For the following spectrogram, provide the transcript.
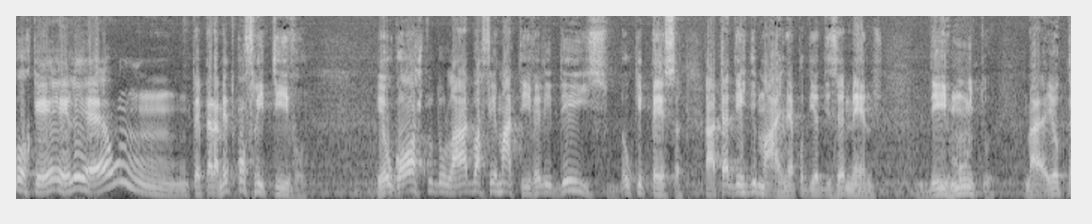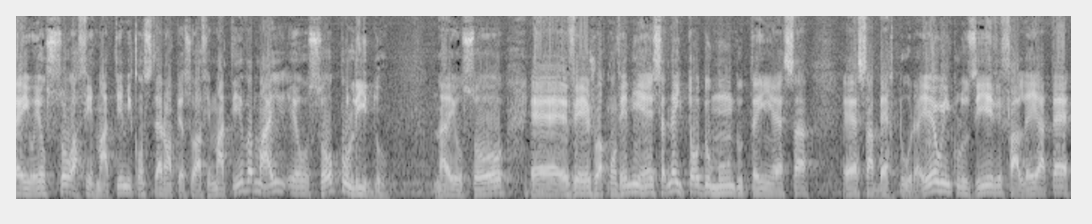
porque ele é um, temperamento conflitivo. Eu gosto do lado afirmativo, ele diz o que pensa, até diz demais, né? Podia dizer menos, diz muito. Eu tenho, eu sou afirmativo, me considero uma pessoa afirmativa, mas eu sou polido. Né? Eu sou, é, vejo a conveniência, nem todo mundo tem essa, essa abertura. Eu, inclusive, falei até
